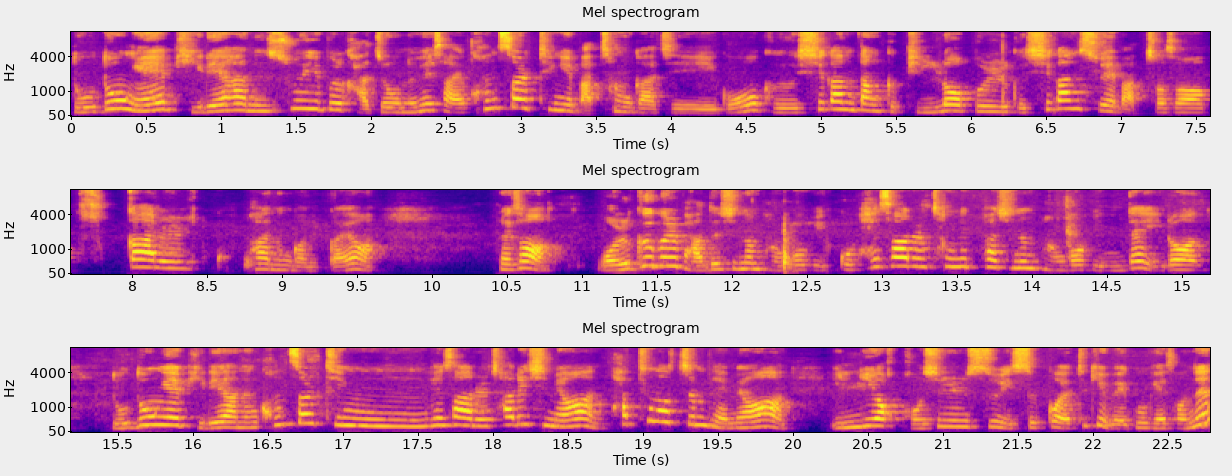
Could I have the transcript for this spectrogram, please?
노동에 비례하는 수입을 가져오는 회사의 컨설팅이 마찬가지고 그 시간당 그 빌러블 그 시간수에 맞춰서 수가를 곱하는 거니까요. 그래서 월급을 받으시는 방법이 있고 회사를 창립하시는 방법이 있는데 이런 노동에 비례하는 컨설팅 회사를 차리시면 파트너쯤 되면 1, 2억 버실 수 있을 거예요. 특히 외국에서는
